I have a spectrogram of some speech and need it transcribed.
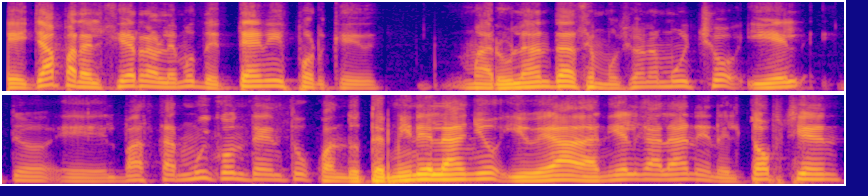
Eh, ya para el cierre hablemos de tenis porque Marulanda se emociona mucho y él, va a estar muy contento cuando termine el año y vea a Daniel Galán en el top 100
